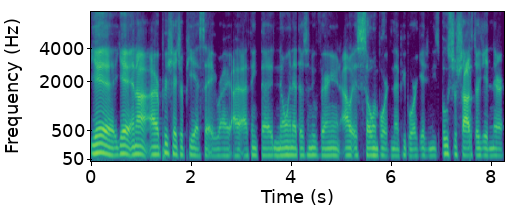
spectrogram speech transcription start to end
Yeah, yeah, and I, I appreciate your PSA, right? I, I think that knowing that there's a new variant out is so important that people are getting these booster shots, they're getting their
